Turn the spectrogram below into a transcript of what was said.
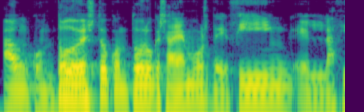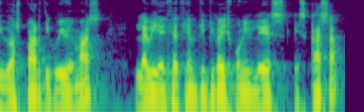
Aun con todo esto, con todo lo que sabemos de zinc, el ácido aspartico y demás, la evidencia científica disponible es escasa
